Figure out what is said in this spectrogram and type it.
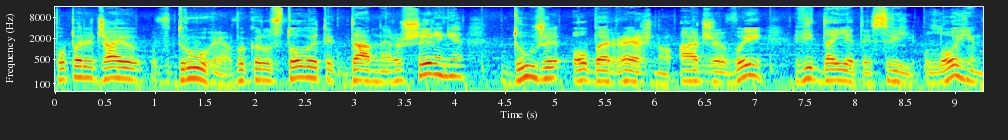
Попереджаю вдруге, використовувати використовуєте дане розширення дуже обережно, адже ви віддаєте свій логін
